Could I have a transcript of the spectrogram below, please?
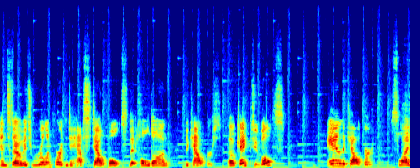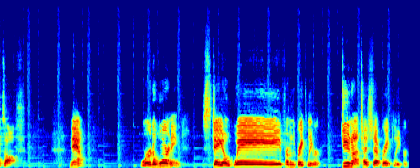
And so it's real important to have stout bolts that hold on the calipers. Okay, two bolts and the caliper slides off. Now, word of warning, stay away from the brake lever. Do not touch that brake lever.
